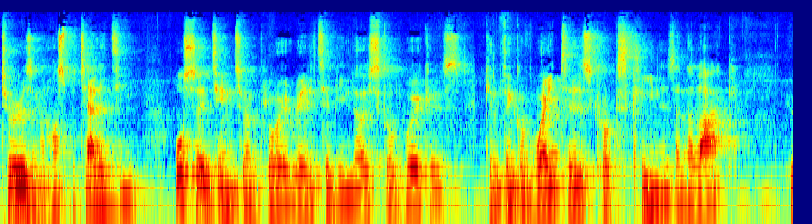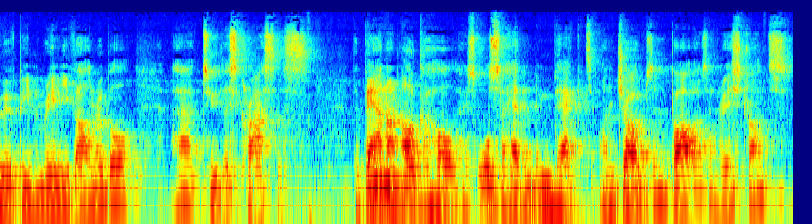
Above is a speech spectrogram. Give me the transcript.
tourism and hospitality, also tend to employ relatively low skilled workers. You can think of waiters, cooks, cleaners, and the like, who have been really vulnerable uh, to this crisis. The ban on alcohol has also had an impact on jobs in bars and restaurants.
